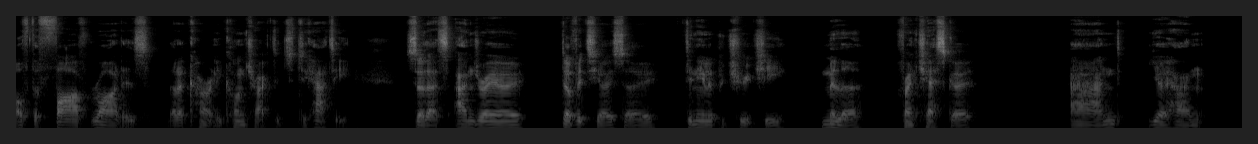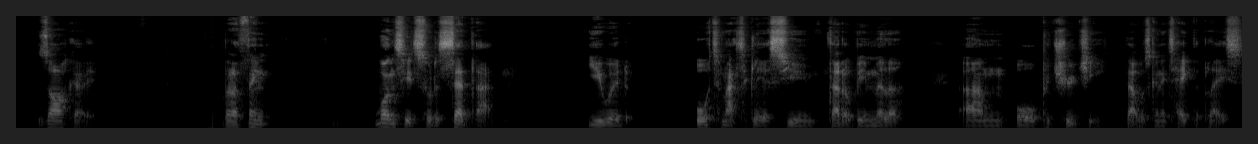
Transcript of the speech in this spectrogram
of the five riders that are currently contracted to Ducati. So that's Andrea Dovizioso, Danilo Petrucci, Miller, Francesco, and Johan Zarco. But I think once he'd sort of said that, you would automatically assume that it'll be Miller um, or Petrucci that was going to take the place.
